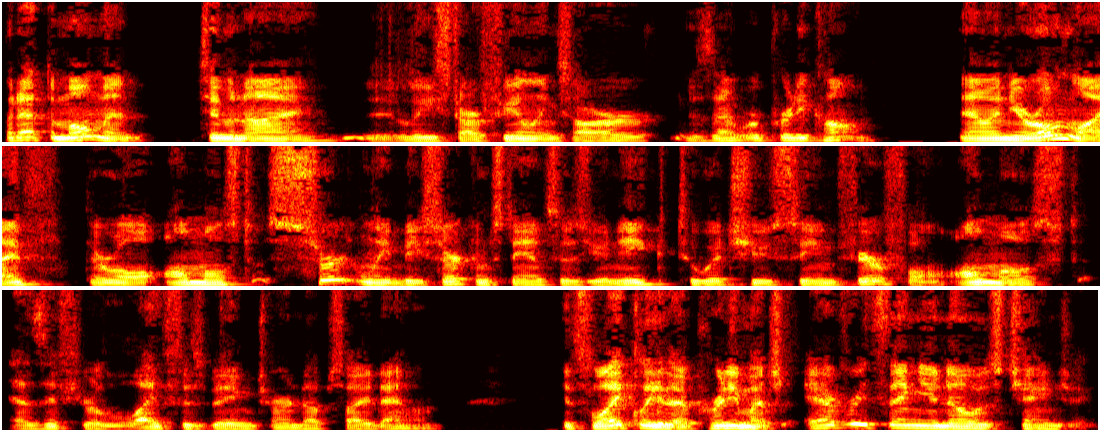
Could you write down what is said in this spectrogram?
But at the moment, Tim and I, at least our feelings are, is that we're pretty calm. Now, in your own life, there will almost certainly be circumstances unique to which you seem fearful, almost as if your life is being turned upside down. It's likely that pretty much everything you know is changing.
